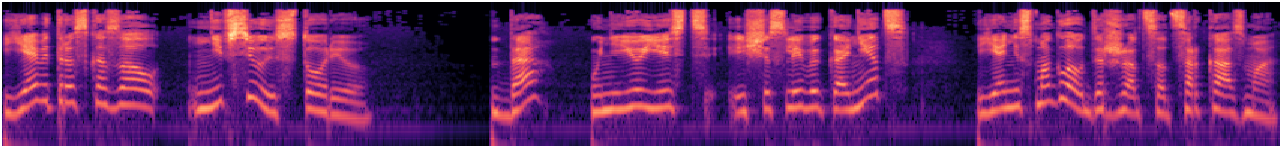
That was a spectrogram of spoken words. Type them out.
Я ведь рассказал не всю историю. Да, у нее есть и счастливый конец. Я не смогла удержаться от сарказма.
